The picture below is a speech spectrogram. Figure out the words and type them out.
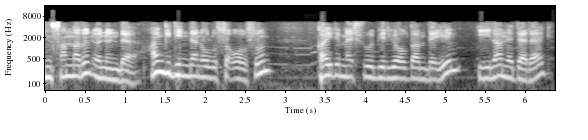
insanların önünde hangi dinden olursa olsun gayrimeşru bir yoldan değil ilan ederek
